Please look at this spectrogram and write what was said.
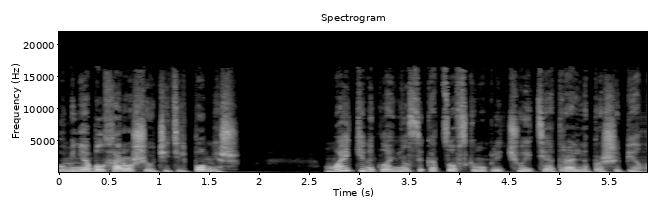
У меня был хороший учитель, помнишь?» Майки наклонился к отцовскому плечу и театрально прошипел.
